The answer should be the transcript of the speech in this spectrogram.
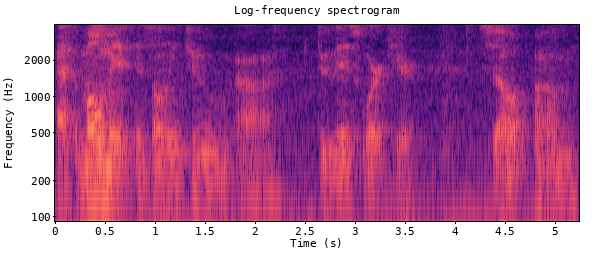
at the moment is only to uh, do this work here. So, um,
